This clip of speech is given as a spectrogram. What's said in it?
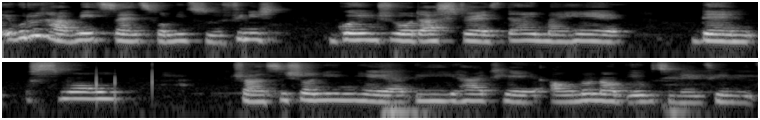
it, it wouldn't have made sense for me to finish going through all that stress, dyeing my hair, then small transitioning hair, be hard hair, I will not now be able to maintain it.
